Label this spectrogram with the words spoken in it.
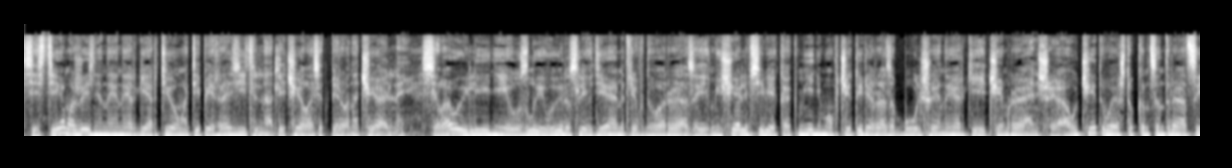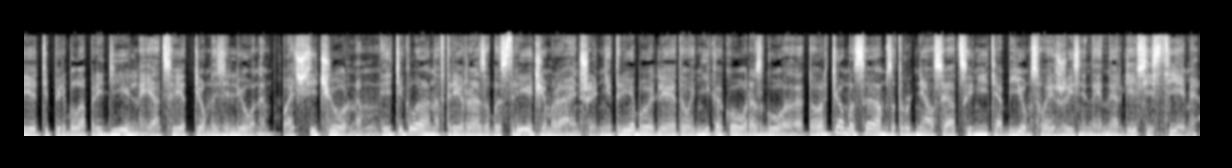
Система жизненной энергии Артема теперь разительно отличалась от первоначальной. Силовые линии и узлы выросли в диаметре в два раза и вмещали в себе как минимум в четыре раза больше энергии, чем раньше, а учитывая, что концентрация теперь была предельной, а цвет темно-зеленым, почти черным, и текла она в три раза быстрее, чем раньше, не требуя для этого никакого разгона, то Артем и сам затруднялся оценить объем своей жизненной энергии в системе.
